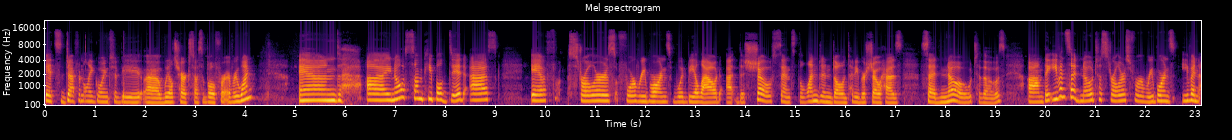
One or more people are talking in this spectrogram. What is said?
it's definitely going to be uh, wheelchair accessible for everyone. And I know some people did ask if strollers for reborns would be allowed at this show since the London Doll and Teddy Bear Show has said no to those. Um, they even said no to strollers for reborns even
